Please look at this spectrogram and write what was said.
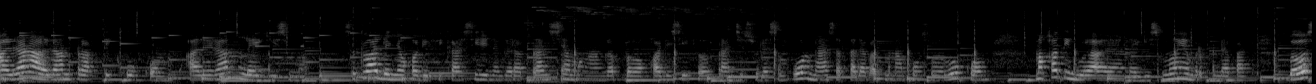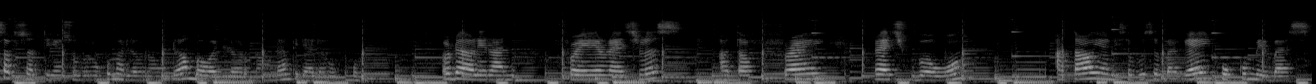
aliran-aliran praktik hukum, aliran legisme. Setelah adanya kodifikasi di negara Prancis yang menganggap bahwa kode sivil Prancis sudah sempurna serta dapat menampung seluruh hukum, maka timbullah aliran legisme yang berpendapat bahwa satu-satunya sumber hukum adalah undang-undang, bahwa di luar undang-undang tidak ada hukum. Ada aliran Freirechtles atau Freirechtsbewung atau yang disebut sebagai hukum bebas.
